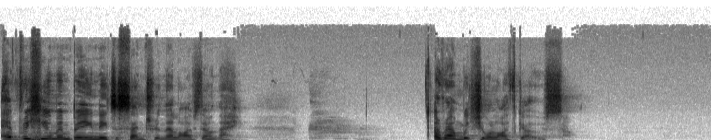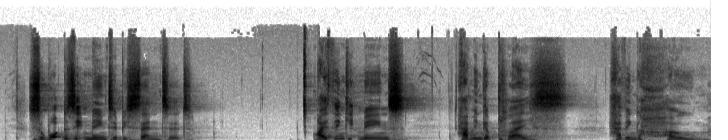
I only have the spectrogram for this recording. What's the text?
Every human being needs a center in their lives, don't they? Around which your life goes. So, what does it mean to be centered? I think it means having a place, having a home,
